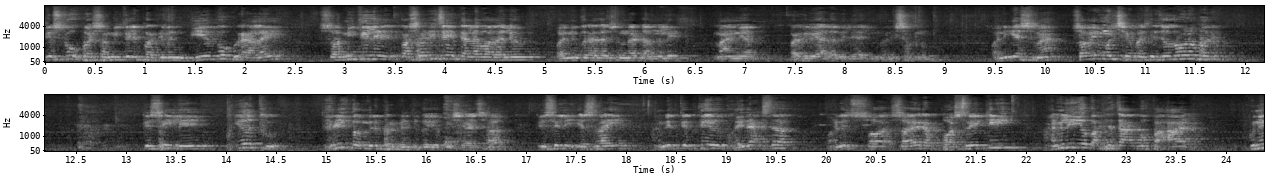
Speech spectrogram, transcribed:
त्यसको उपसमितिले प्रतिवेदन दिएको कुरालाई समितिले कसरी चाहिँ त्यसलाई बदल्यो भन्ने कुरा चाहिँ सुन्दर ढङ्गले मान्य प्रदीप यादवले अहिले भनिसक्नु अनि यसमा सबै मुछिएपछि जोगाउनु पर्यो। त्यसैले यो थु धेरै गम्भीर प्रकृतिको यो विषय छ। त्यसैले यसलाई हामीले त्यति भइरहेको छ भने सहेर बस्ने कि हामीले यो भ्रष्टाचारको पहाड कुनै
